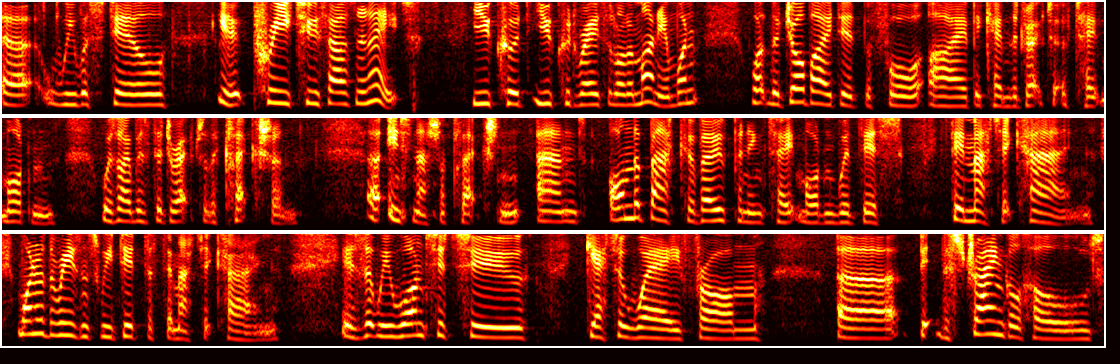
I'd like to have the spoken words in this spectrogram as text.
uh, we were still, you know, pre 2008. You could you could raise a lot of money, and what the job I did before I became the director of Tate Modern was I was the director of the collection. Uh, international collection, and on the back of opening Tate Modern with this thematic hang, one of the reasons we did the thematic hang is that we wanted to get away from uh, the stranglehold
